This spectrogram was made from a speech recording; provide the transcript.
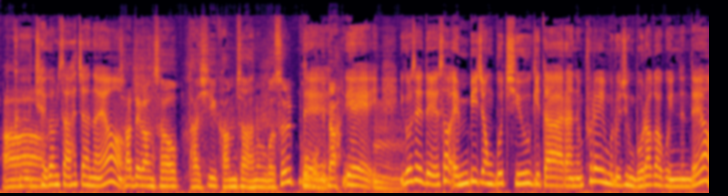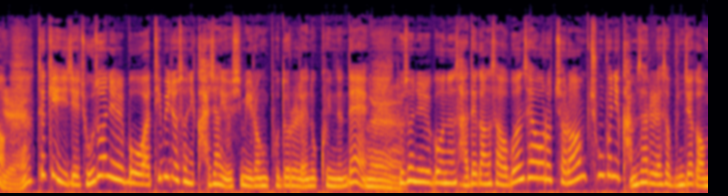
아. 그 재감사 하잖아요. 4대강 사업 다시 감사하는 것을 보복이다. 네. 예. 음. 이것에 대해서 MB 정부 지우기다라는 프레임으로 지금 몰아가고 있는데요. 예. 특히 이제 조선일보와 TV조선이 가장 열심히 이런 보도를 내놓고 있는데 네. 조선일보는 4대강 사업은 세월호 처럼 충분히 감사를 해서 문제가 없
